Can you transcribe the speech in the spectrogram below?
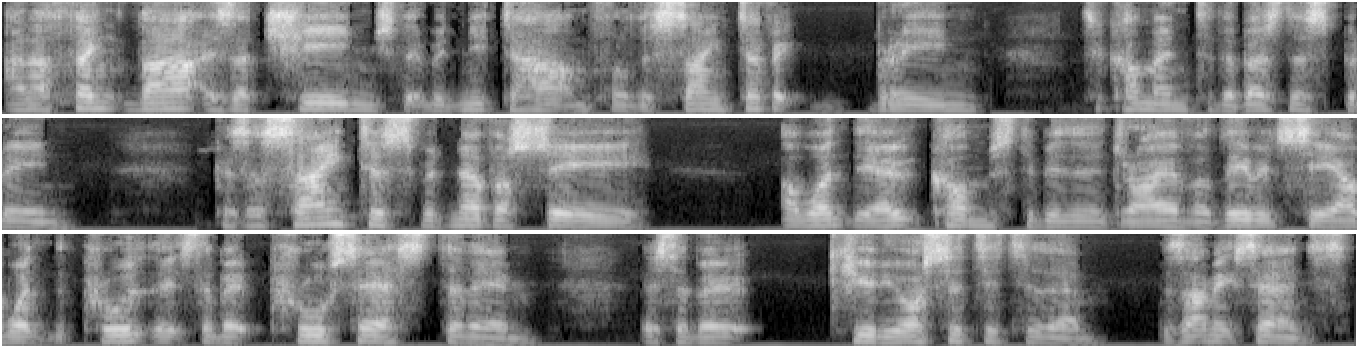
And I think that is a change that would need to happen for the scientific brain to come into the business brain because a scientist would never say, "I want the outcomes to be the driver." They would say, "I want the pro." It's about process to them. It's about curiosity to them. Does that make sense?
